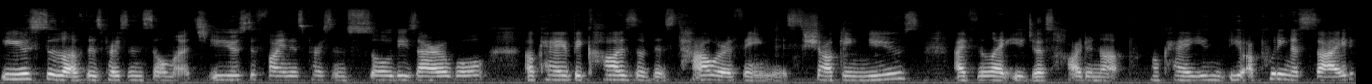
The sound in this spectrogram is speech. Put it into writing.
you used to love this person so much. You used to find this person so desirable, okay? Because of this tower thing, this shocking news, I feel like you just harden up okay you you are putting aside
